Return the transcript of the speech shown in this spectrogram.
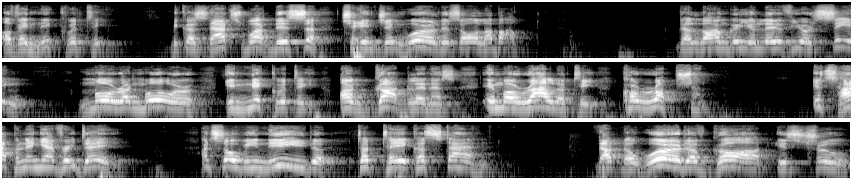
of iniquity because that's what this uh, changing world is all about. The longer you live, you're seeing more and more iniquity, ungodliness, immorality, corruption. It's happening every day. And so we need to take a stand that the Word of God is true.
